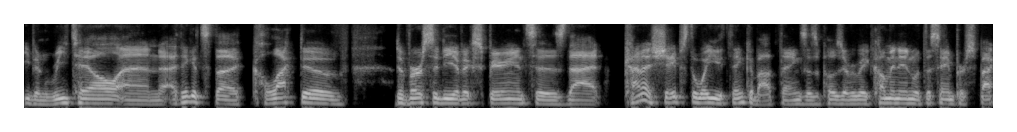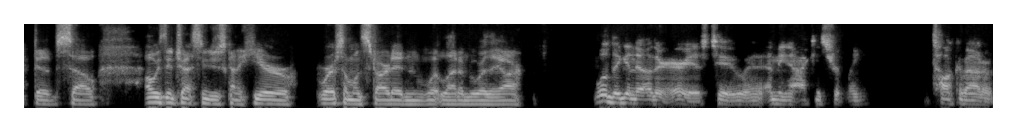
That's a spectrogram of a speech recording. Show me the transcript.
even retail. And I think it's the collective diversity of experiences that kind of shapes the way you think about things as opposed to everybody coming in with the same perspective. So always interesting to just kind of hear where someone started and what led them to where they are. We'll dig into other areas too. I mean, I can certainly talk about uh,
